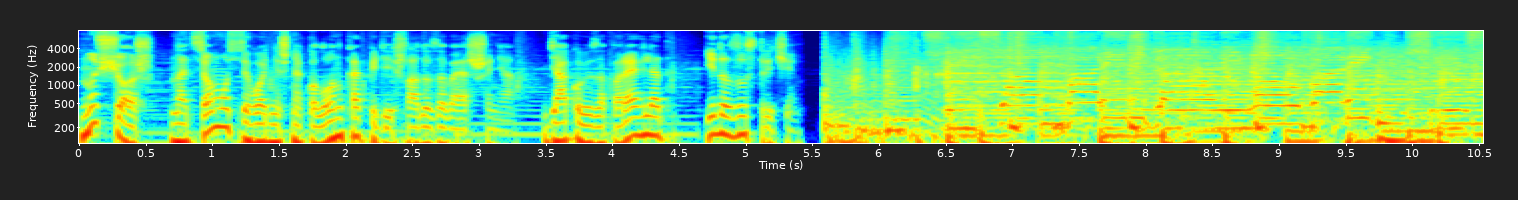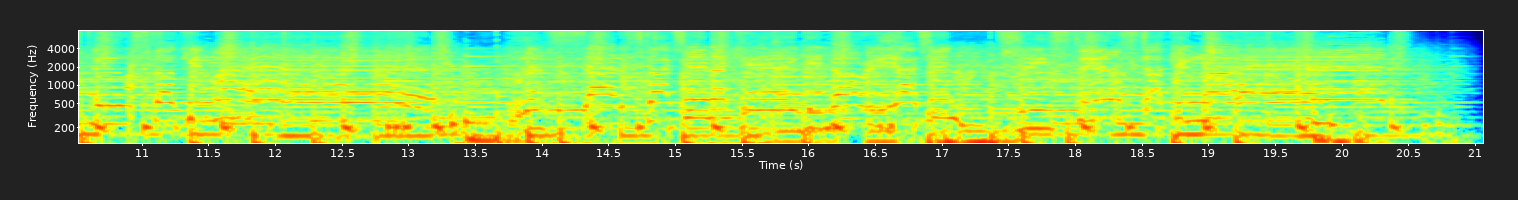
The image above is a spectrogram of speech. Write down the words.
Ну що ж, на цьому сьогоднішня колонка підійшла до завершення. Дякую за перегляд і до зустрічі!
